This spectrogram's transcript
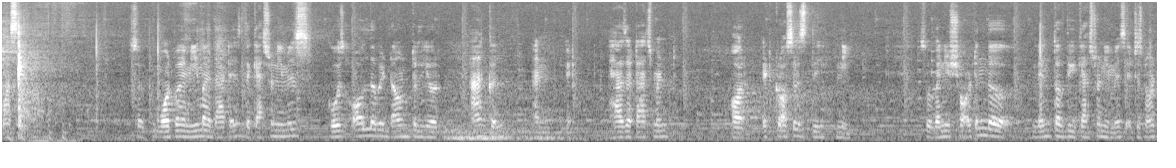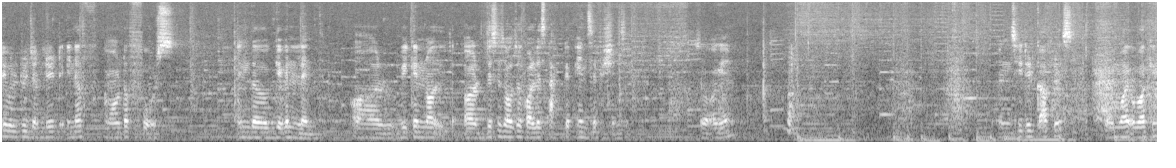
muscle. So what I mean by that is the gastrocnemius goes all the way down till your ankle and it has attachment or it crosses the knee. So when you shorten the length of the gastrocnemius it is not able to generate enough amount of force in the given length or we can or this is also called as active insufficiency. So again in seated calf raise we're working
